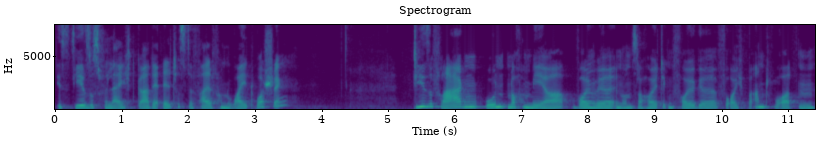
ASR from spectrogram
ist Jesus vielleicht gar der älteste Fall von Whitewashing? Diese Fragen und noch mehr wollen wir in unserer heutigen Folge für euch beantworten.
